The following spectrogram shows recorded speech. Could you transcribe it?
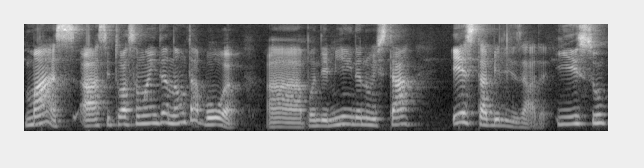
mas a situação ainda não está boa. A pandemia ainda não está estabilizada. E isso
